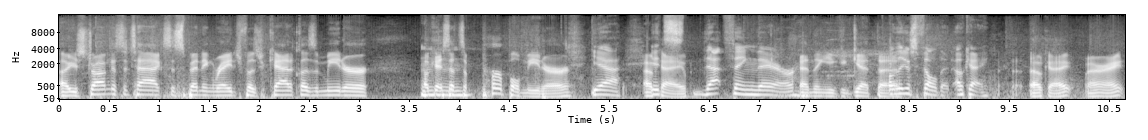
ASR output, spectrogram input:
Uh, your strongest attack, suspending rage fills your cataclysm meter. Okay, so that's a purple meter, Yeah. Okay. It's that thing there. and then you can get the. Oh, they just filled it. Okay. okay, all right.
